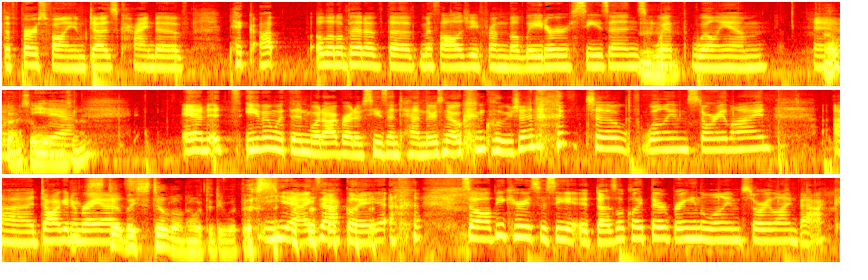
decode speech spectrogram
the first volume does kind of pick up a little bit of the mythology from the later seasons with William. And, Mm-hmm. okay, so William's yeah, in it. and it's even within what I've read of season ten. There's no conclusion to William's storyline. Uh, Doggett and Reyes. Still, they still don't know what to do with this. yeah, exactly. so I'll be curious to see. It does look like they're bringing the Williams storyline back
